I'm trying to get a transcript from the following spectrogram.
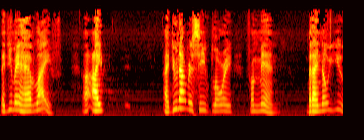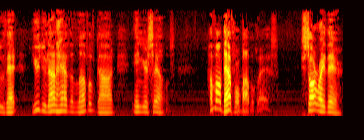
that you may have life. Uh, I, I do not receive glory from men, but I know you that you do not have the love of God in yourselves. How about that for a Bible class? Start right there.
